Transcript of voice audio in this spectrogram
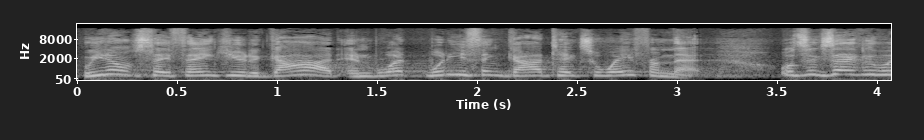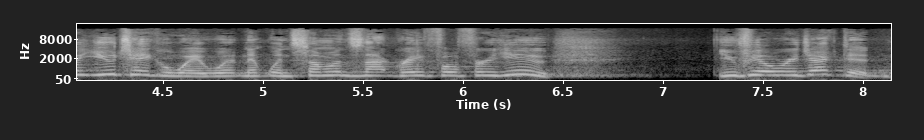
We don't say thank you to God. And what, what do you think God takes away from that? Well, it's exactly what you take away when, when someone's not grateful for you. You feel rejected.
